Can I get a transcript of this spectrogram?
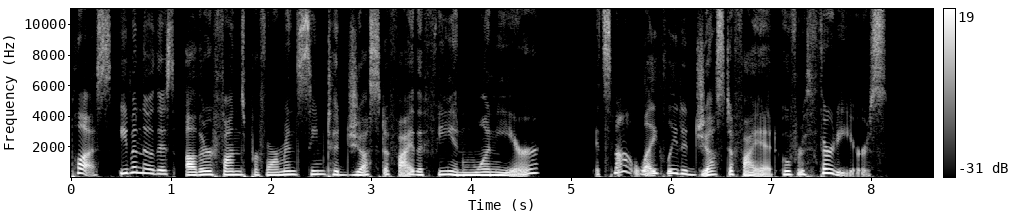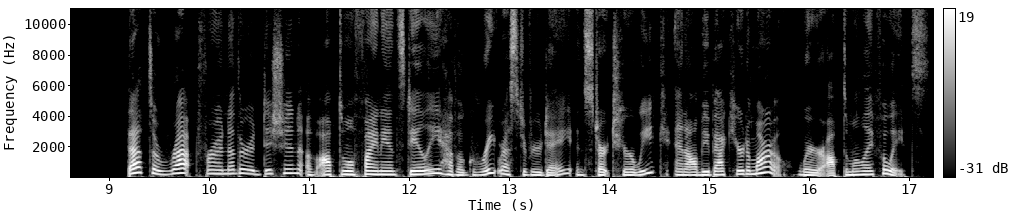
Plus, even though this other fund's performance seemed to justify the fee in one year, it's not likely to justify it over 30 years. That's a wrap for another edition of Optimal Finance Daily. Have a great rest of your day and start to your week, and I'll be back here tomorrow where your optimal life awaits.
